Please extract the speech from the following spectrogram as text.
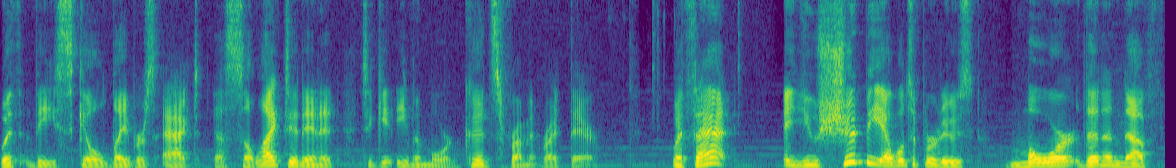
with the Skilled Laborers Act uh, selected in it to get even more goods from it right there. With that, you should be able to produce more than enough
